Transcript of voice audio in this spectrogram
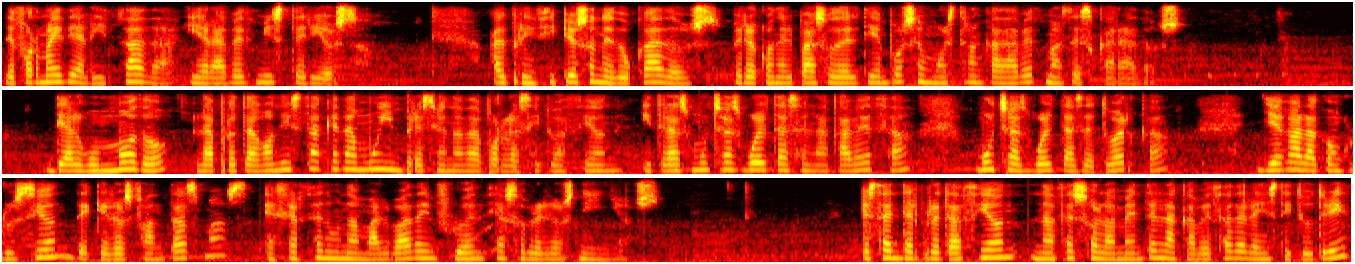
de forma idealizada y a la vez misteriosa. Al principio son educados, pero con el paso del tiempo se muestran cada vez más descarados. De algún modo, la protagonista queda muy impresionada por la situación y tras muchas vueltas en la cabeza, muchas vueltas de tuerca, llega a la conclusión de que los fantasmas ejercen una malvada influencia sobre los niños. Esta interpretación nace solamente en la cabeza de la institutriz,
